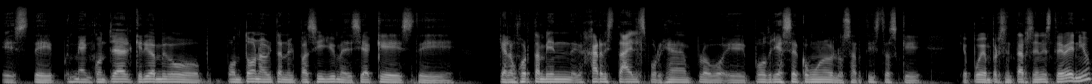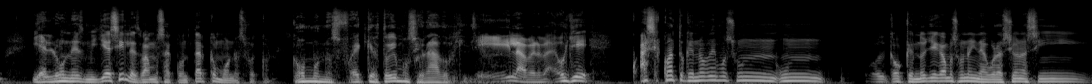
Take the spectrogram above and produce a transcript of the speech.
Este, me encontré al querido amigo Pontón ahorita en el pasillo y me decía que este que a lo mejor también Harry Styles, por ejemplo, eh, podría ser como uno de los artistas que, que pueden presentarse en este venue. Y el lunes, mi Jessy, les vamos a contar cómo nos fue con eso. ¿Cómo nos fue? Que estoy emocionado, Gil. Sí, la verdad. Oye, ¿hace cuánto que no vemos un, un o que no llegamos a una inauguración así?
